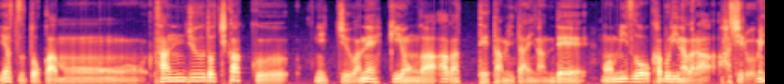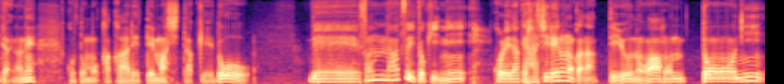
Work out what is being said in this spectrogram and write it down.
やつとかも30度近く日中はね気温が上がってたみたいなんで、まあ、水をかぶりながら走るみたいなねことも書かれてましたけど。でそんな暑い時にこれだけ走れるのかなっていうのは本当に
